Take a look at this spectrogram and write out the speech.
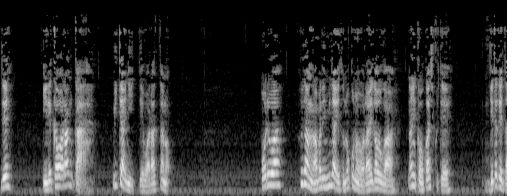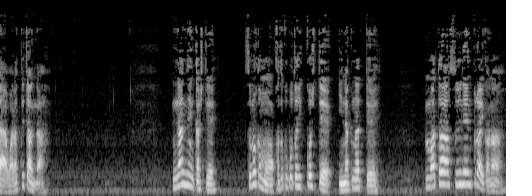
で、入れ替わらんか、みたいに言って笑ったの。俺は普段あまり見ないその子の笑い顔が何かおかしくて、ゲタゲタ笑ってたんだ。何年かして、その子も家族ごと引っ越していなくなって、また数年くらいかな、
